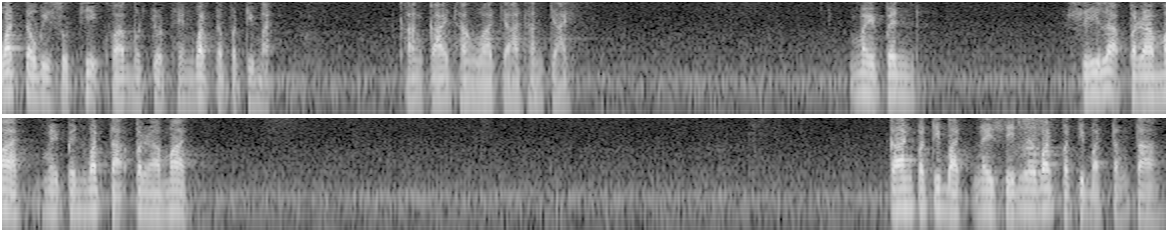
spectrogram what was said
วัตวิสุทธิความหมดจดแห่งวัตปฏิบัติ ทางกายทางวาจาทางใจ ไม่เป็นศีลปรามาตไม่เป็นวัตตะปรามาตการปฏิบัติในศีลและวัดปฏิบัติต่าง ๆ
